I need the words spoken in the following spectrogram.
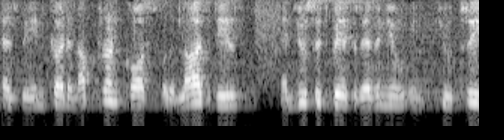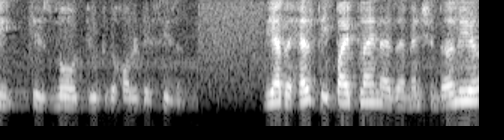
as we incurred an upfront cost for the large deals and usage-based revenue in Q3 is low due to the holiday season. We have a healthy pipeline, as I mentioned earlier,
